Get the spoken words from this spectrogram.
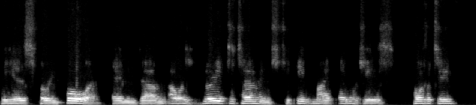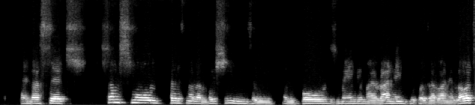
the years going forward. And um, I was very determined to keep my energies. And I set some small personal ambitions and, and goals, mainly my running because I run a lot,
